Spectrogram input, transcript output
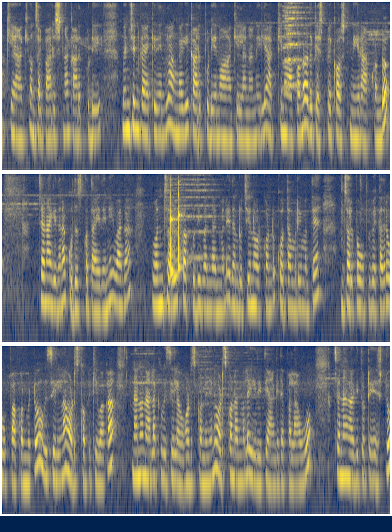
ಅಕ್ಕಿ ಹಾಕಿ ಒಂದು ಸ್ವಲ್ಪ ಅರಿಶಿನ, ಖಾರದ ಪುಡಿ, ಮೆಣಸಿನ್ಕಾಯಿ ಹಾಕಿದ್ದೀನಲ್ಲ, ಹಂಗಾಗಿ ಖಾರದ ಪುಡಿ ಏನೂ ಹಾಕಿಲ್ಲ ನಾನು. ಇಲ್ಲಿ ಅಕ್ಕಿನೂ ಹಾಕ್ಕೊಂಡು ಅದಕ್ಕೆ ಎಷ್ಟು ಬೇಕೋ ಅಷ್ಟು ನೀರು ಹಾಕ್ಕೊಂಡು ಚೆನ್ನಾಗಿ ಇದನ್ನು ಕುದಿಸ್ಕೊತಾ ಇದ್ದೀನಿ. ಇವಾಗ ಒಂದು ಸ್ವಲ್ಪ ಕುದಿ ಬಂದಾದಮೇಲೆ ಇದನ್ನು ರುಚಿ ನೋಡಿಕೊಂಡು ಕೊತ್ತಂಬರಿ ಮತ್ತು ಒಂದು ಸ್ವಲ್ಪ ಉಪ್ಪು ಬೇಕಾದರೆ ಉಪ್ಪು ಹಾಕ್ಕೊಂಡ್ಬಿಟ್ಟು ವಿಸಿಲನ್ನ ಹೊಡೆಸ್ಕೊಬೇಕು. ಇವಾಗ ನಾನು ನಾಲ್ಕು ವಿಸಿಲ್ ಹೊಡೆಸ್ಕೊಂಡಿದ್ದೀನಿ. ಹೊಡೆಸ್ಕೊಂಡಾದ್ಮೇಲೆ ಈ ರೀತಿ ಆಗಿದೆ ಪಲಾವು. ಚೆನ್ನಾಗಾಗಿತ್ತು ಟೇಸ್ಟು.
